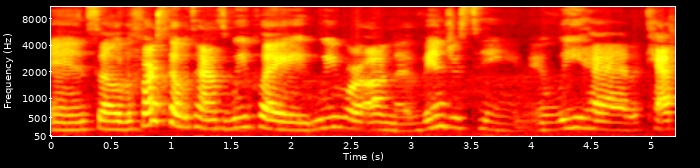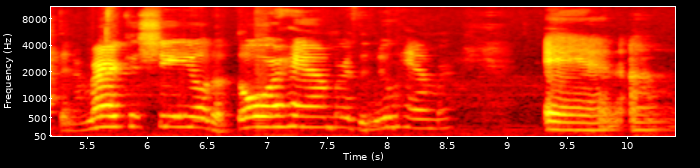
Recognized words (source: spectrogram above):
And so the first couple times we played, we were on the Avengers team, and we had a Captain America shield, a Thor hammer, the new hammer, and um,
